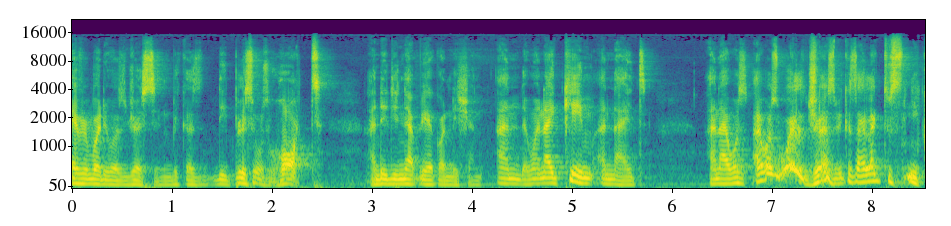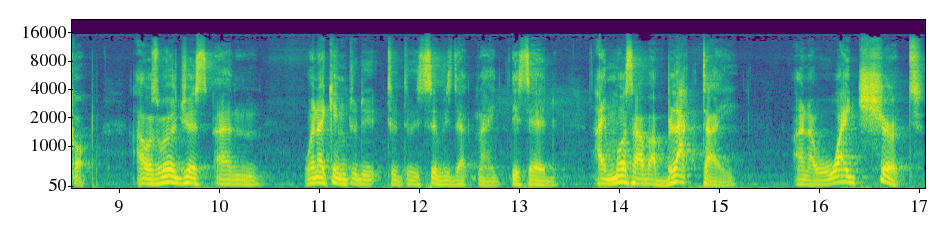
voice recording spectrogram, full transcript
everybody was dressing because the place was hot and they didn't have air condition. And when I came at night, and I was I was well dressed because I like to sneak up. I was well dressed, and when I came to the to, to the service that night, they said I must have a black tie and a white shirt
